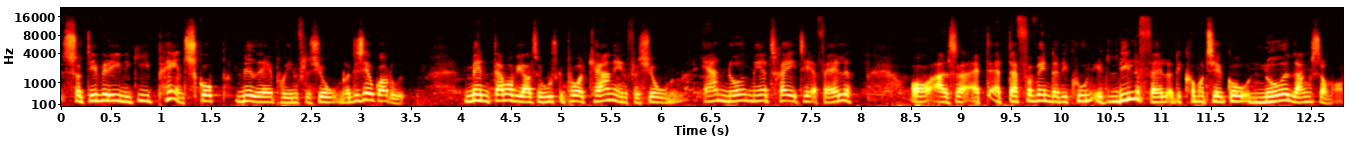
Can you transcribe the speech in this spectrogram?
så det vil egentlig give et pænt skub nedad på inflationen, og det ser jo godt ud. Men der må vi altså huske på, at kerneinflationen er noget mere træ til at falde. Og altså, at, at der forventer vi kun et lille fald, og det kommer til at gå noget langsommere.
